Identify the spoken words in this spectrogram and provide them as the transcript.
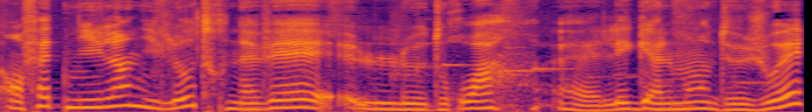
en fait, ni l'un ni l'autre n'avait le droit euh, légalement de jouer.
